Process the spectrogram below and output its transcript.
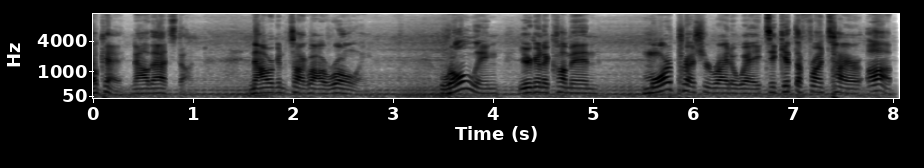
Okay, now that's done. Now we're going to talk about rolling. Rolling, you're going to come in more pressure right away to get the front tire up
